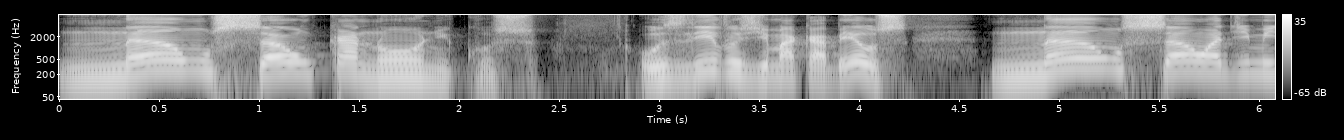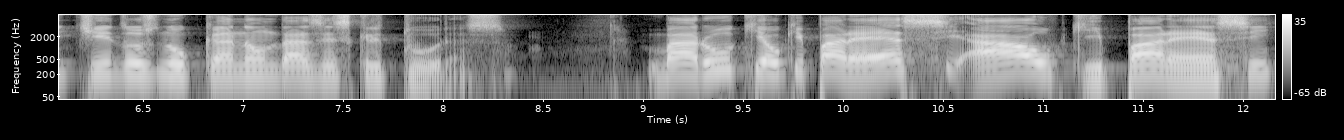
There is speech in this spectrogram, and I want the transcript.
não são canônicos. Os livros de Macabeus não são admitidos no cânon das Escrituras. Baruch, ao que parece, ao que parece,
